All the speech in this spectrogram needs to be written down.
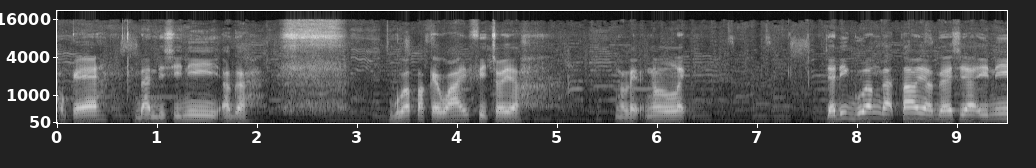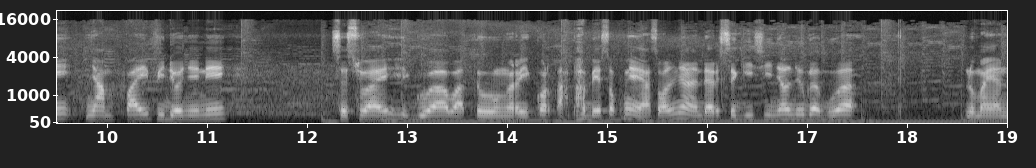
Oke dan di sini agak gua pakai wifi coy ya. Ngelek ngelek jadi gua nggak tahu ya guys ya ini nyampai videonya ini sesuai gua waktu nge-record apa besoknya ya. Soalnya dari segi sinyal juga gua lumayan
